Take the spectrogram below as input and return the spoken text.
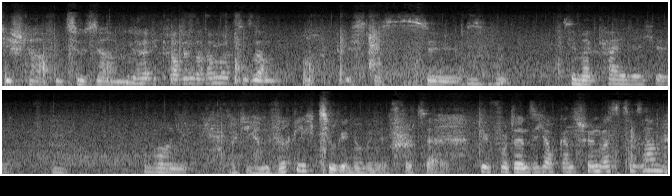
die schlafen zusammen. Ja, die krabbeln doch immer zusammen. Oh, ist das süß. Sieh mal, Kai lächelt. Wonne. Aber die haben wirklich zugenommen in letzter Zeit. Die futtern sich auch ganz schön was zusammen.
